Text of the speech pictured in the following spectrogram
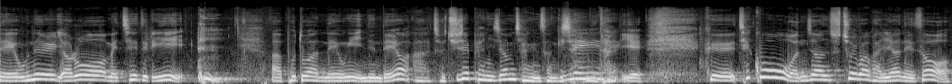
네, 오늘 여러 매체들이 아, 보도한 내용이 있는데요. 아, 저 취재 편의점 장윤선 기자입니다. 네. 예. 그 체코 원전 수출과 관련해서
